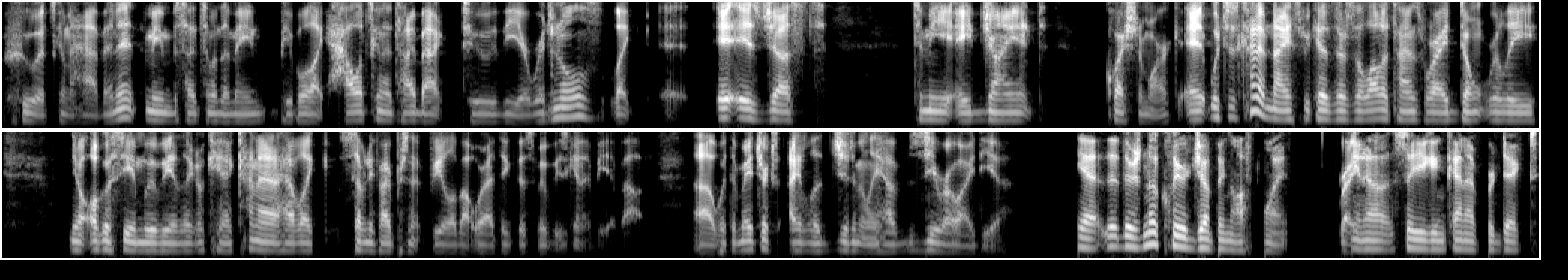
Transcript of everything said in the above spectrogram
who it's going to have in it. I mean, besides some of the main people, like how it's going to tie back to the originals, like it, it is just to me a giant question mark, and, which is kind of nice because there's a lot of times where I don't really you know, I'll go see a movie and it's like, okay, I kind of have like 75% feel about what I think this movie's going to be about. Uh, with The Matrix, I legitimately have zero idea. Yeah, there's no clear jumping off point. Right. You know, so you can kind of predict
